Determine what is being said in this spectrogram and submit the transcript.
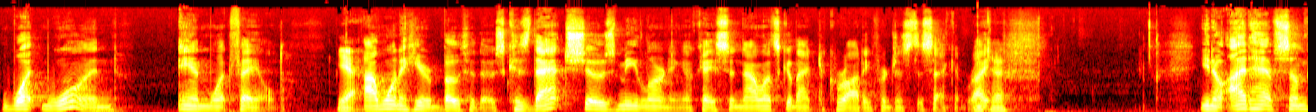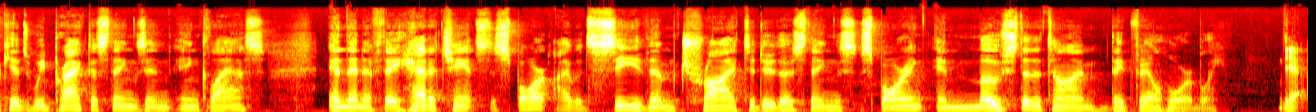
what won and what failed. Yeah. I want to hear both of those because that shows me learning. Okay, so now let's go back to karate for just a second, right? Okay. You know, I'd have some kids, we'd practice things in, in class, and then if they had a chance to spar, I would see them try to do those things sparring, and most of the time they'd fail horribly. Yeah.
